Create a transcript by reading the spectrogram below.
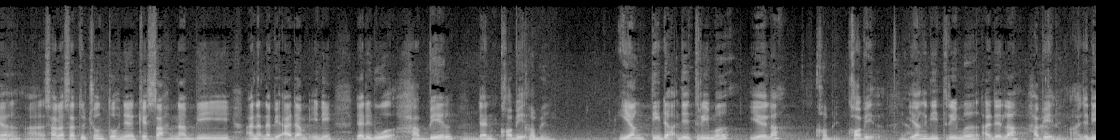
ya. Uh, salah satu contohnya kisah Nabi anak Nabi Adam ini dia ada dua Habil dan Qabil. Qabil. Yang tidak diterima ialah Qabil. Qabil. Ya. Yang diterima adalah Habil. Ha, jadi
